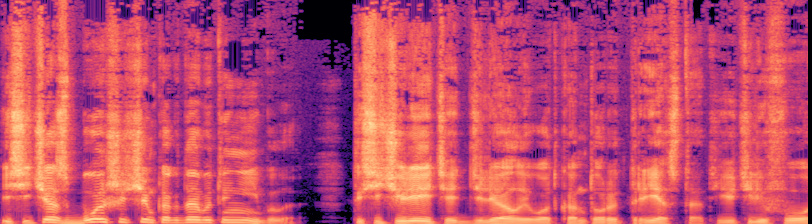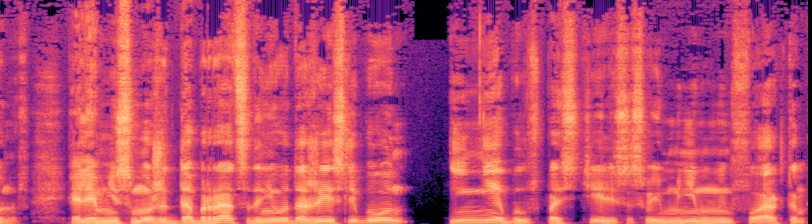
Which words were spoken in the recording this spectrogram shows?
и сейчас больше, чем когда бы то ни было. Тысячелетие отделяло его от конторы Треста, от ее телефонов. Элем не сможет добраться до него, даже если бы он и не был в постели со своим мнимым инфарктом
